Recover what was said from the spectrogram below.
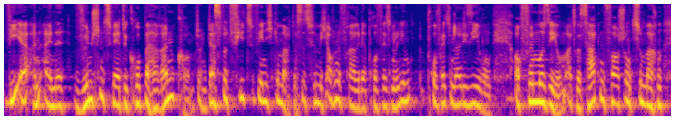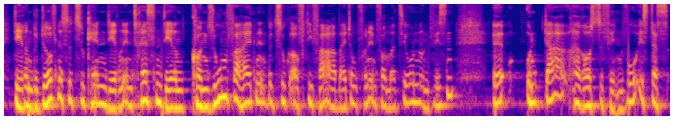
wie er an eine wünschenswerte Gruppe herankommt. Und das wird viel zu wenig gemacht. Das ist für mich auch eine Frage der Professionali- Professionalisierung. Auch für ein Museum, Adressatenforschung zu machen, deren Bedürfnisse zu kennen, deren Interessen, deren Konsumverhalten in Bezug auf die Verarbeitung von Informationen und Wissen. Äh, und da herauszufinden, wo ist das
